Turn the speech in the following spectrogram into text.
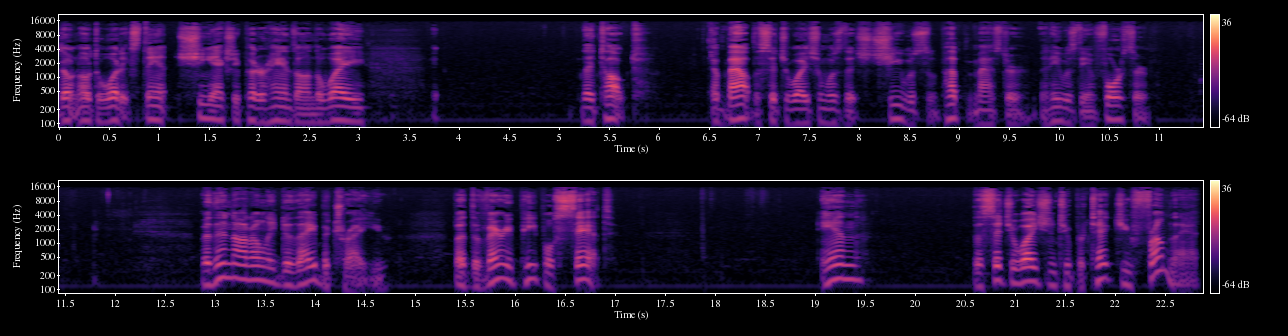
I don't know to what extent she actually put her hands on the way they talked about the situation was that she was the puppet master, that he was the enforcer. But then not only do they betray you, but the very people set in the situation to protect you from that,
